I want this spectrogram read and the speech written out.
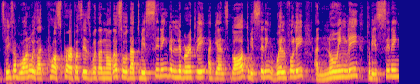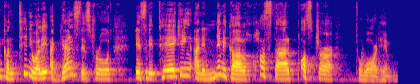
It speaks of one at cross purposes with another, so that to be sinning deliberately against God, to be sinning willfully and knowingly, to be sinning continually against His truth, is to be taking an inimical, hostile posture toward Him.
